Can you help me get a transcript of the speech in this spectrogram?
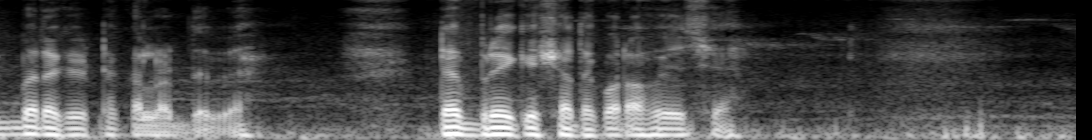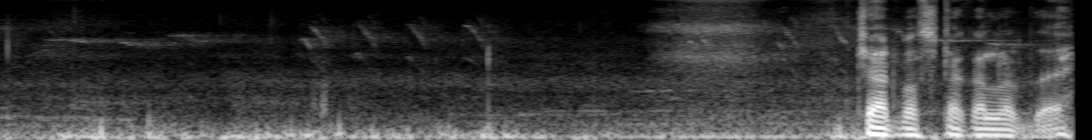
একবার এক একটা কালার দেবে। এটা ব্রেকের সাথে করা হয়েছে। চার পাঁচটা কালার দেয়।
